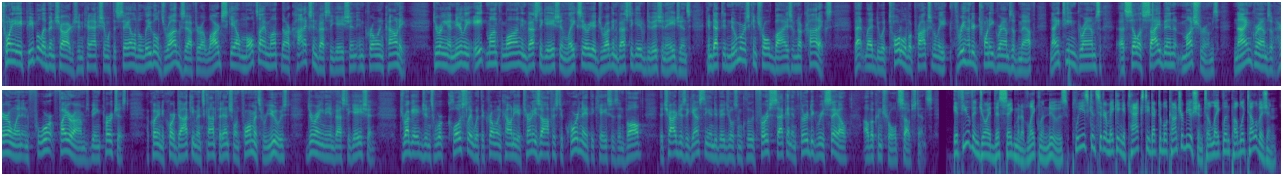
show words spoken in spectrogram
28 people have been charged in connection with the sale of illegal drugs after a large-scale multi-month narcotics investigation in Crow Wing County. During a nearly eight-month-long investigation, Lakes Area Drug Investigative Division agents conducted numerous controlled buys of narcotics. That led to a total of approximately 320 grams of meth, 19 grams of psilocybin mushrooms, 9 grams of heroin, and four firearms being purchased. According to court documents, confidential informants were used during the investigation. Drug agents worked closely with the Crow Wing County Attorney's Office to coordinate the cases involved. The charges against the individuals include first, second, and third degree sale of a controlled substance. If you've enjoyed this segment of Lakeland News, please consider making a tax-deductible contribution to Lakeland Public Television.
